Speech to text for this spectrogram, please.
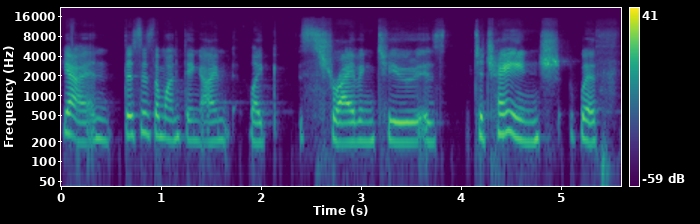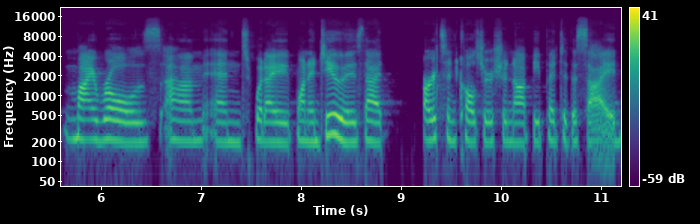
Yeah, and this is the one thing I'm like striving to is to change with my roles. Um, and what I want to do is that arts and culture should not be put to the side.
